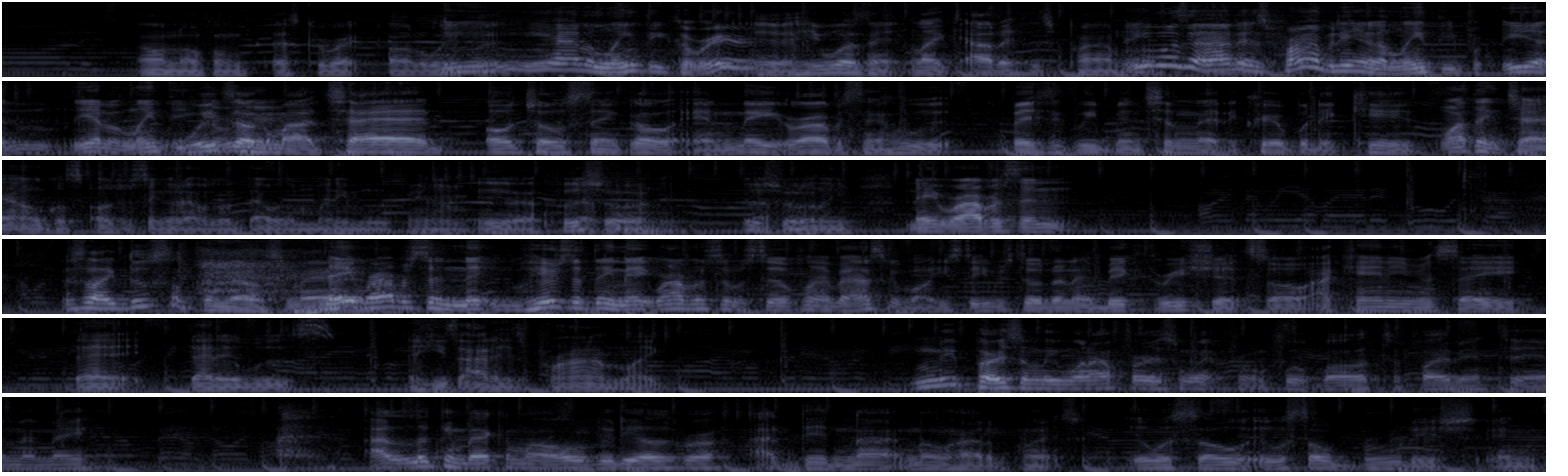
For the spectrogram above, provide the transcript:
I don't know if I'm that's correct all the way, he, but he had a lengthy career. yeah, he wasn't like out of his prime. He though. wasn't out of his prime, but he had a lengthy. He had he had a lengthy. We career. talking about Chad Ochocinco and Nate Robinson, who basically been chilling at the crib with their kids. Well, I think Chad Uncle Ultra Single that was a, that was a money move for him. Yeah, for sure. Definitely. For sure. Nate Robertson. It's like do something else, man. Nate Robertson. Nate, here's the thing. Nate Robertson was still playing basketball. He still, he was still doing that big three shit. So I can't even say that that it was that he's out of his prime. Like Me personally, when I first went from football to fighting to MMA, I looking back at my old videos, bro, I did not know how to punch. It was so it was so brutish and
